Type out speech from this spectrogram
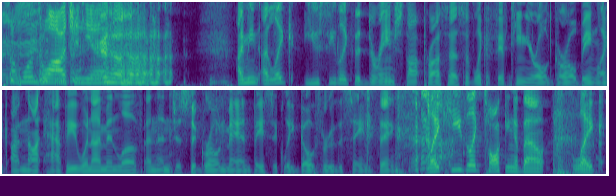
Someone's watching you. I mean, I like you see like the deranged thought process of like a 15 year old girl being like, I'm not happy when I'm in love, and then just a grown man basically go through the same thing. like he's like talking about like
